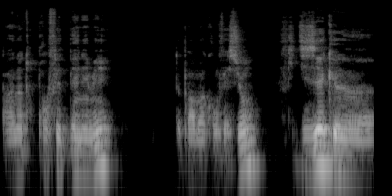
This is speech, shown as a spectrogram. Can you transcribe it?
par notre prophète bien-aimé, de par ma confession, qui disait que euh,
